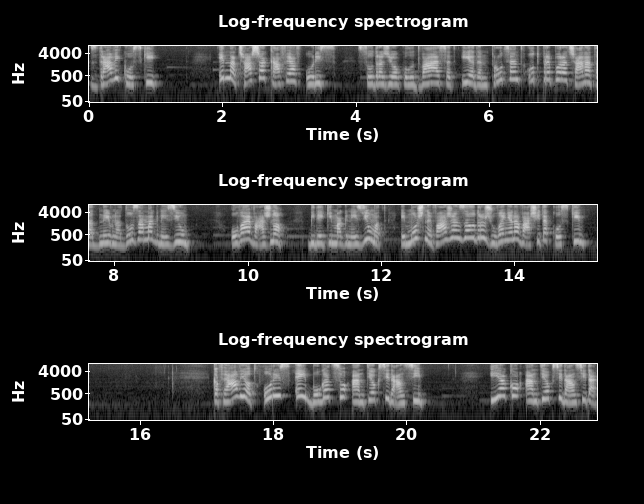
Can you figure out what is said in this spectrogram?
Здрави коски Една чаша кафеав ориз содржи околу 21% од препорачаната дневна доза магнезиум. Ова е важно, бидејќи магнезиумот е мошне важен за одржување на вашите коски. Кафеавиот ориз е и богат со антиоксиданси. Иако антиоксидансите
